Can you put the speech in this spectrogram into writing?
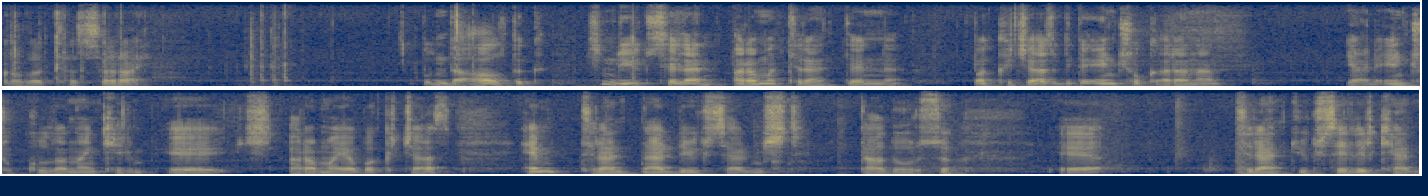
Galatasaray. Bunu da aldık. Şimdi yükselen arama trendlerine bakacağız. Bir de en çok aranan yani en çok kullanılan kelime e, aramaya bakacağız. Hem trend nerede yükselmişti? Daha doğrusu e, trend yükselirken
